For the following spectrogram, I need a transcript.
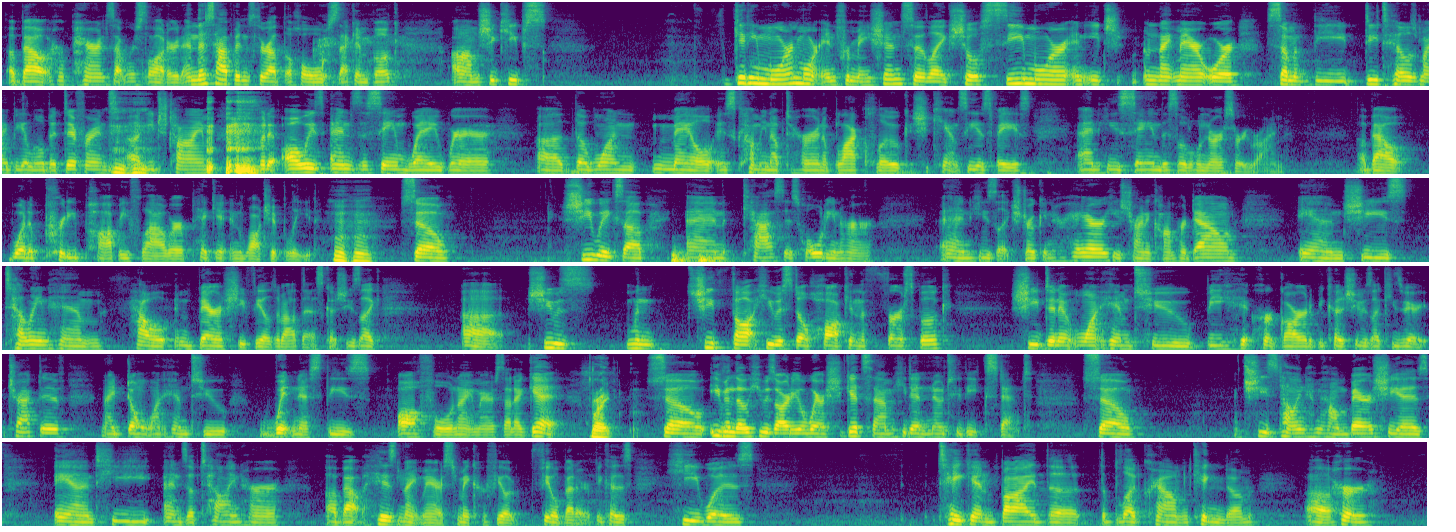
about her parents that were slaughtered, and this happens throughout the whole second book. Um, she keeps getting more and more information, so like she'll see more in each nightmare, or some of the details might be a little bit different uh, each time, but it always ends the same way where. Uh, the one male is coming up to her in a black cloak. She can't see his face, and he's saying this little nursery rhyme about what a pretty poppy flower, pick it and watch it bleed. So she wakes up, and Cass is holding her, and he's like stroking her hair. He's trying to calm her down, and she's telling him how embarrassed she feels about this because she's like, uh, she was when she thought he was still Hawke in the first book. She didn't want him to be hit her guard because she was like, he's very attractive, and I don't want him to witness these awful nightmares that I get. Right. So even though he was already aware she gets them, he didn't know to the extent. So she's telling him how embarrassed she is, and he ends up telling her about his nightmares to make her feel feel better because he was taken by the the Blood Crown Kingdom, uh, her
